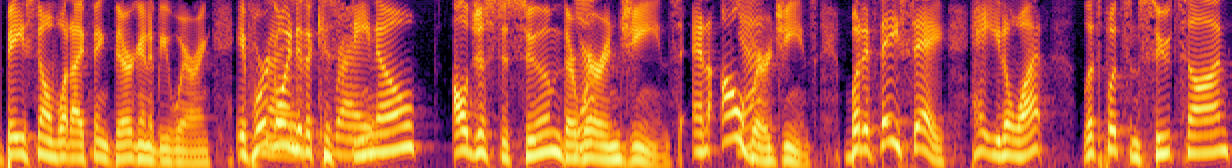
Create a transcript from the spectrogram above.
based on what I think they're going to be wearing. If we're going to the Right, right. casino, I'll just assume they're Yeah. wearing jeans and I'll Yeah. wear jeans. But if they say, hey, you know what? Let's put some suits on,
